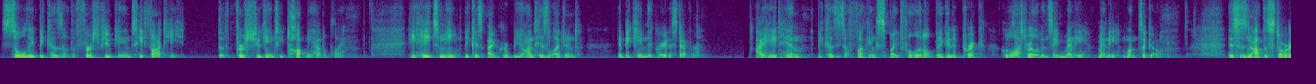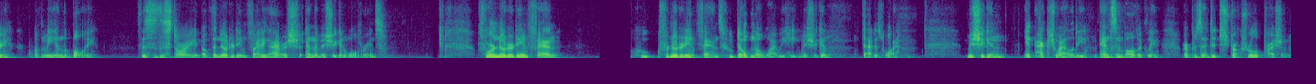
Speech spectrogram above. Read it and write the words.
solely because of the first few games he thought he, the first few games he taught me how to play. He hates me because I grew beyond his legend and became the greatest ever. I hate him because he's a fucking spiteful little bigoted prick who lost relevancy many, many months ago. This is not the story of me and the bully. This is the story of the Notre Dame Fighting Irish and the Michigan Wolverines. For Notre Dame fan who for Notre Dame fans who don't know why we hate Michigan, that is why. Michigan, in actuality and symbolically, represented structural oppression.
